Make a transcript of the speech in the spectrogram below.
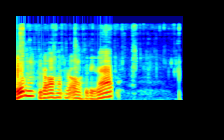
เทียบเลยเฮ้ยรอครับรอสวัสดีครับ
